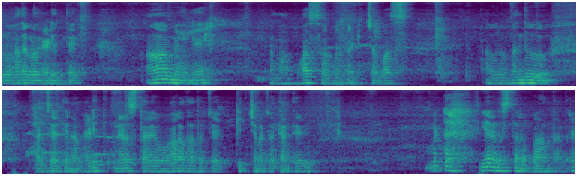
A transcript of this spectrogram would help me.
ವಿವಾದಗಳು ನಡೆಯುತ್ತೆ. ಆಮೇಲೆ ನಮ್ಮ ಬಾಸ್ ಅವ್ರು ಬರ್ತಾರೆ, ಕಿಚ್ಚ ಬಾಸ್ ಅವರು ಬಂದು ಪಂಚಾಯತಿನ ನಡಿ, ನಡೆಸ್ತಾರೆ ವಾರದ ಜೊತೆ ಕಿಚ್ಚನ ಜೊತೆ ಅಂತೇಳಿ. ಬಟ್ ಏನು ನಡೆಸ್ತಾರಪ್ಪ ಅಂತಂದರೆ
